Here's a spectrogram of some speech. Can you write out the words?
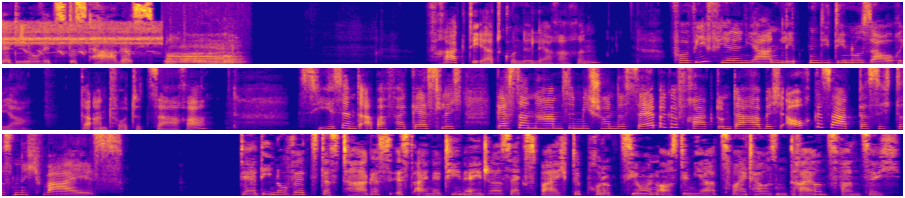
Der Dino-Witz des Tages. Fragt die Erdkundelehrerin, vor wie vielen Jahren lebten die Dinosaurier? Da antwortet Sarah, Sie sind aber vergesslich. Gestern haben Sie mich schon dasselbe gefragt und da habe ich auch gesagt, dass ich das nicht weiß. Der Dino-Witz des Tages ist eine Teenager-6-Beichte-Produktion aus dem Jahr 2023.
